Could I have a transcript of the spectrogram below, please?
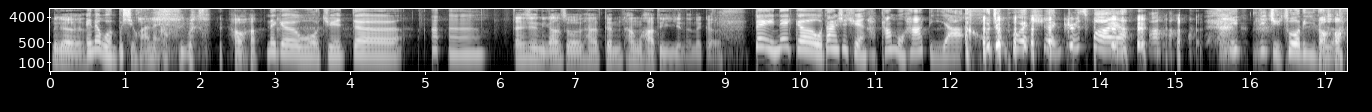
那个，哎，那我很不喜欢哎。你们好啊？那个我觉得，嗯嗯。但是你刚刚说他跟汤姆哈迪演的那个，对，那个我当然是选汤姆哈迪呀，我就不会选 Chris Pine 啊。你你举错例子了。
